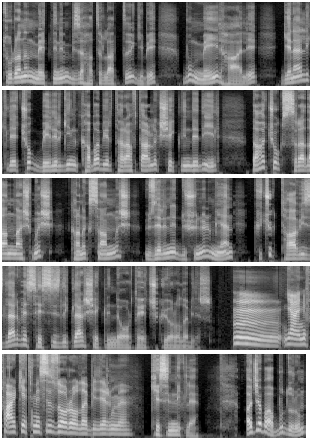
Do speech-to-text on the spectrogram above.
Turan'ın metninin bize hatırlattığı gibi bu meyil hali genellikle çok belirgin kaba bir taraftarlık şeklinde değil, daha çok sıradanlaşmış, kanıksanmış, üzerine düşünülmeyen küçük tavizler ve sessizlikler şeklinde ortaya çıkıyor olabilir. Hmm, yani fark etmesi zor olabilir mi? Kesinlikle. Acaba bu durum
